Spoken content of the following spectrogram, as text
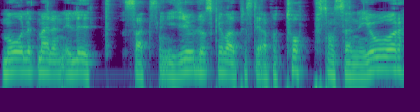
Målet med en elitsatsning i judo ska vara att prestera på topp som senior.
